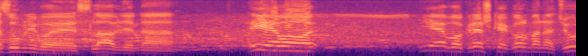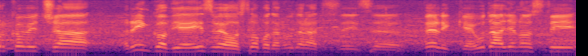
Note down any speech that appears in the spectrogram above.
Razumljivo je slavlje na... I evo, i evo greške golmana Đurkovića. Ringov je izveo slobodan udarac iz e, velike udaljenosti.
